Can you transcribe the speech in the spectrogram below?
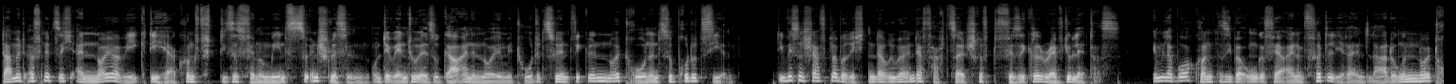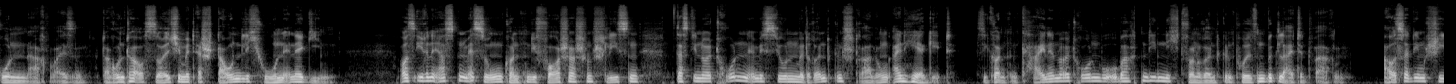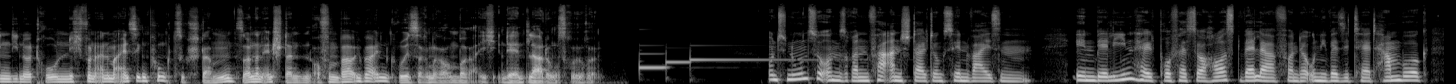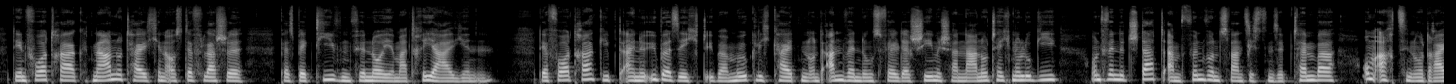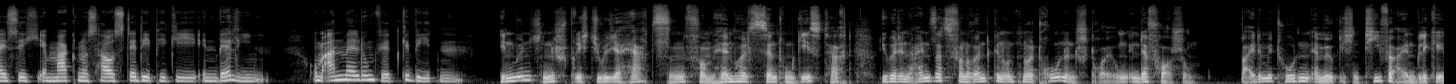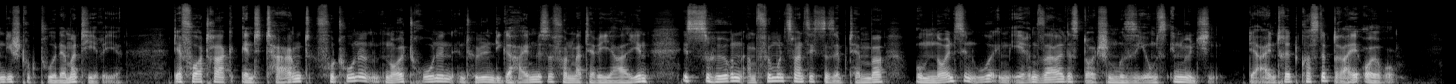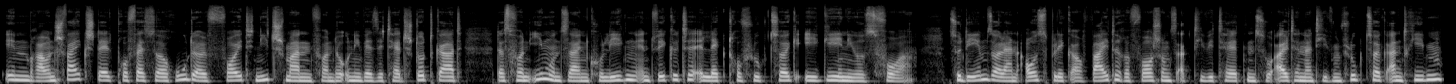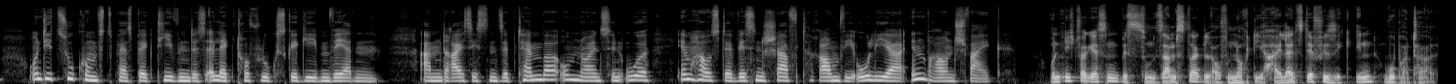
Damit öffnet sich ein neuer Weg, die Herkunft dieses Phänomens zu entschlüsseln und eventuell sogar eine neue Methode zu entwickeln, Neutronen zu produzieren. Die Wissenschaftler berichten darüber in der Fachzeitschrift Physical Review Letters. Im Labor konnten sie bei ungefähr einem Viertel ihrer Entladungen Neutronen nachweisen, darunter auch solche mit erstaunlich hohen Energien. Aus ihren ersten Messungen konnten die Forscher schon schließen, dass die Neutronenemission mit Röntgenstrahlung einhergeht. Sie konnten keine Neutronen beobachten, die nicht von Röntgenpulsen begleitet waren. Außerdem schienen die Neutronen nicht von einem einzigen Punkt zu stammen, sondern entstanden offenbar über einen größeren Raumbereich in der Entladungsröhre. Und nun zu unseren Veranstaltungshinweisen. In Berlin hält Professor Horst Weller von der Universität Hamburg den Vortrag Nanoteilchen aus der Flasche Perspektiven für neue Materialien. Der Vortrag gibt eine Übersicht über Möglichkeiten und Anwendungsfelder chemischer Nanotechnologie und findet statt am 25. September um 18.30 Uhr im Magnushaus der DPG in Berlin. Um Anmeldung wird gebeten. In München spricht Julia Herzen vom Helmholtz-Zentrum Geesthacht über den Einsatz von Röntgen- und Neutronenstreuung in der Forschung. Beide Methoden ermöglichen tiefe Einblicke in die Struktur der Materie. Der Vortrag Enttarnt, Photonen und Neutronen enthüllen die Geheimnisse von Materialien ist zu hören am 25. September um 19 Uhr im Ehrensaal des Deutschen Museums in München. Der Eintritt kostet 3 Euro. In Braunschweig stellt Professor Rudolf Voigt-Nietschmann von der Universität Stuttgart das von ihm und seinen Kollegen entwickelte Elektroflugzeug E-Genius vor. Zudem soll ein Ausblick auf weitere Forschungsaktivitäten zu alternativen Flugzeugantrieben und die Zukunftsperspektiven des Elektroflugs gegeben werden. Am 30. September um 19 Uhr im Haus der Wissenschaft Raum Veolia in Braunschweig. Und nicht vergessen, bis zum Samstag laufen noch die Highlights der Physik in Wuppertal.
